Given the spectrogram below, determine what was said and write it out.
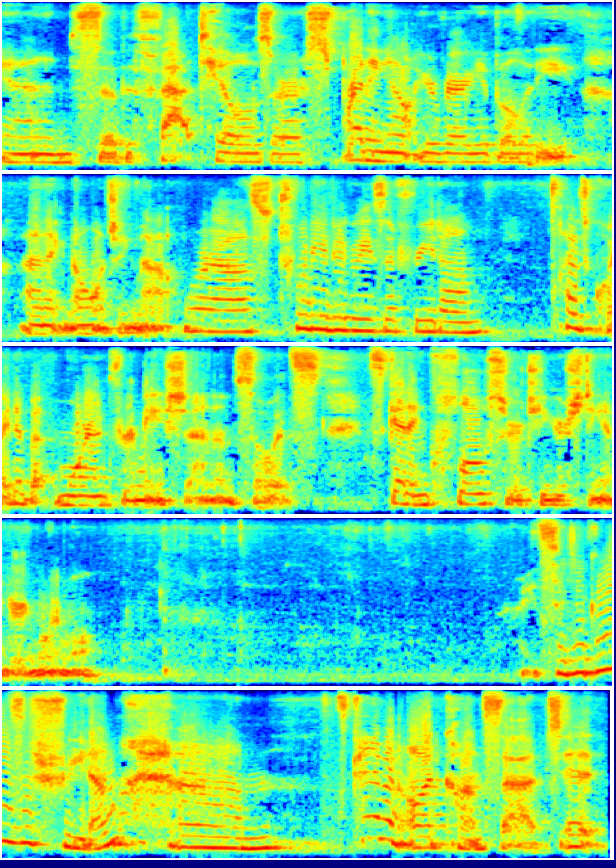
And so the fat tails are spreading out your variability and acknowledging that. Whereas 20 degrees of freedom has quite a bit more information and so it's it's getting closer to your standard normal. Right, so degrees of freedom. Um, of an odd concept. It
